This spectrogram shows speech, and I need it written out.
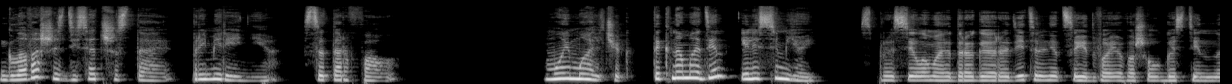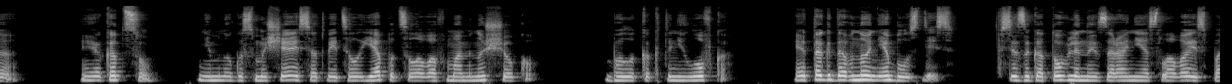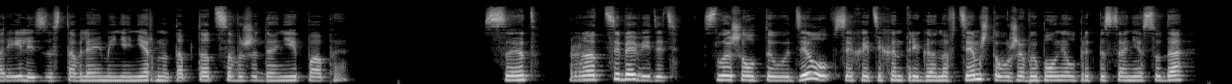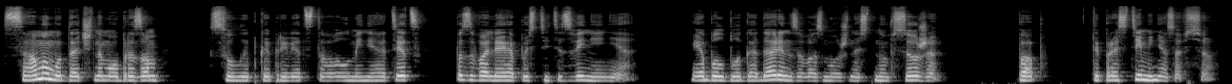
Глава 66. Примирение. Сатарфау. «Мой мальчик, ты к нам один или с семьей?» – спросила моя дорогая родительница, едва я вошел в гостиную. «Я к отцу», – немного смущаясь, ответил я, поцеловав мамину щеку. Было как-то неловко. Я так давно не был здесь. Все заготовленные заранее слова испарились, заставляя меня нервно топтаться в ожидании папы. «Сет, рад тебя видеть. Слышал, ты уделал всех этих интриганов тем, что уже выполнил предписание суда самым удачным образом», с улыбкой приветствовал меня отец, позволяя опустить извинения. Я был благодарен за возможность, но все же... «Пап, ты прости меня за все.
